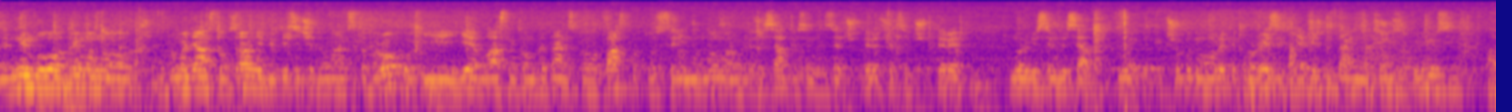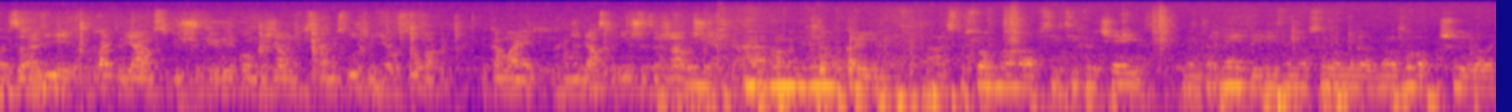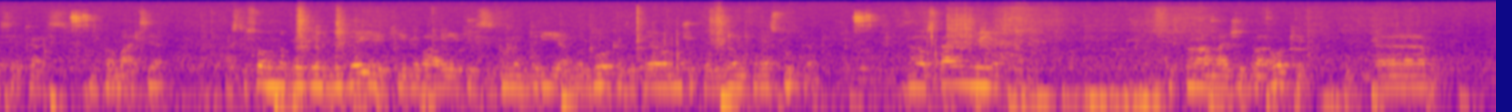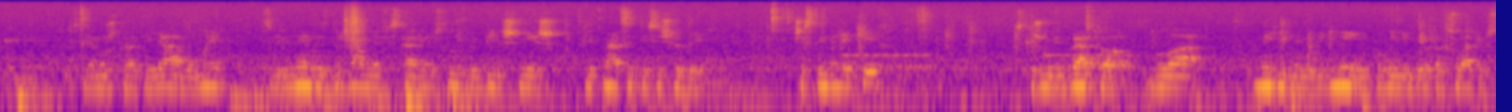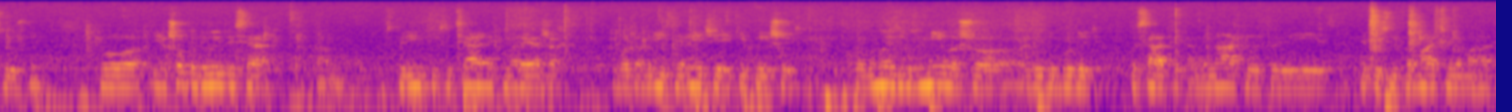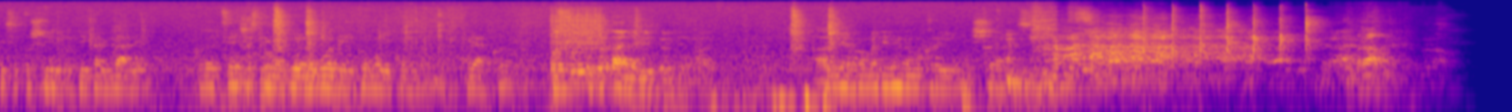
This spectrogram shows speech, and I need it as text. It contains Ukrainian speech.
Ним було отримано громадянство в травні 2012 року і є власником британського паспорту з серійним номером 50 84 34 080. Ну, якщо будемо говорити про ризики, я більш детально на цьому зупинюсь. Але взагалі, давайте уявимо собі, що керівником Державної фіскальної служби є особа, яка має громадянство іншої держави. Що громадянином України. А стосовно всіх цих речей в інтернеті різними особами неодноразово поширювалася якась інформація. А стосовно, наприклад, людей, які давали якісь коментарі або докази, то я вам можу повідомити наступне. За останні півтора, майже два роки, е, я можу сказати, я або ми звільнили з Державної фіскальної служби більш ніж 15 тисяч людей частина яких, скажу відверто, була негідними людьми і не повинні були працювати в службі. То якщо подивитися там, сторінки в соціальних мережах або там різні речі, які пишуть, воно і зрозуміло, що люди будуть писати там і наклики, і якусь інформацію намагатися поширювати і так далі. Але це частина тієї роботи, яку ми виконуємо. Дякую. По суті питання відповіді немає. Я громадянином України ще раз. Браво.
